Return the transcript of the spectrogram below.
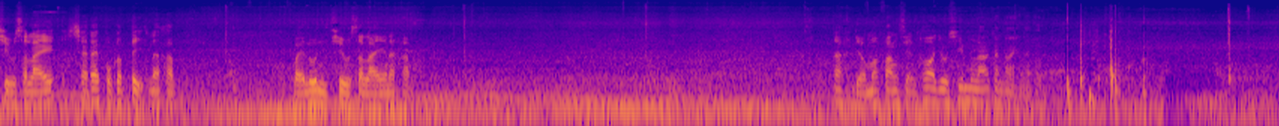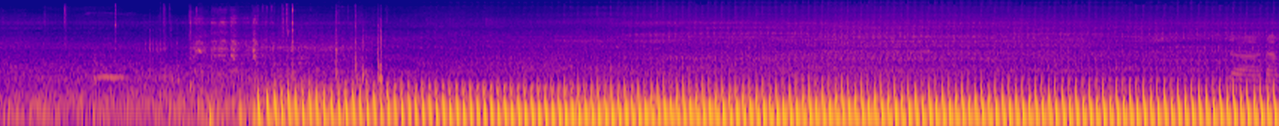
ชิลสไลด์ใช้ได้ปกตินะครับ วัยรุ่นชิลสไลด์นะครับ อะเดี๋ยวมาฟังเสียงท่อโยชิมุระกันหน่อยนะครับ จะดัง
